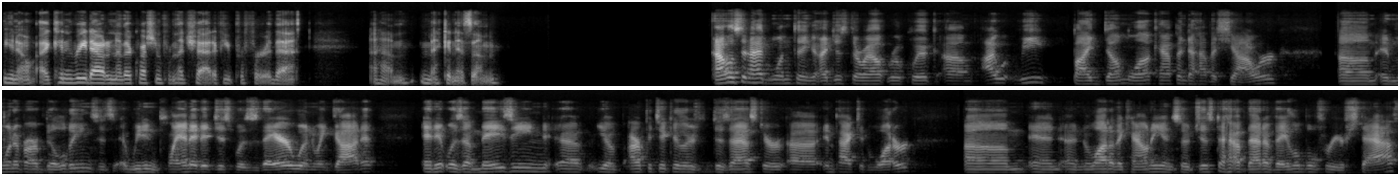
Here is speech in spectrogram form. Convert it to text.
you know, I can read out another question from the chat if you prefer that um, mechanism. Allison, I had one thing I just throw out real quick. Um, I we by dumb luck happened to have a shower um, in one of our buildings. It's, we didn't plan it; it just was there when we got it, and it was amazing. Uh, you know, our particular disaster uh, impacted water um, and, and a lot of the county. And so just to have that available for your staff,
